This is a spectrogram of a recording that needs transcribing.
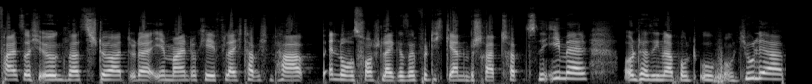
Falls euch irgendwas stört oder ihr meint, okay, vielleicht habe ich ein paar Änderungsvorschläge, seid wirklich gerne beschreibt, schreibt uns eine E-Mail unter sina.u.julia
